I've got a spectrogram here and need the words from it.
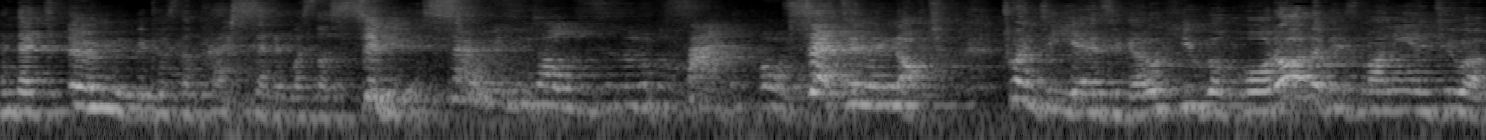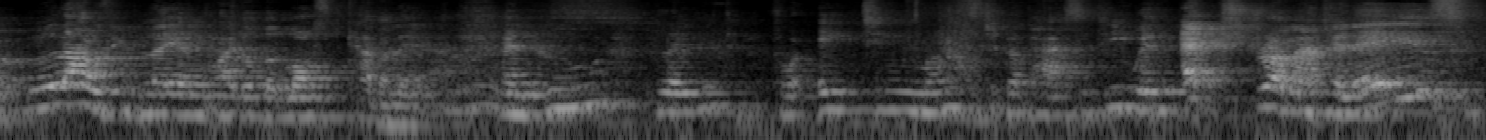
And that's only because the press said it was lascivious. So isn't all this a little beside the point? Certainly not. Twenty years ago, Hugo poured all of his money into a lousy play entitled The Lost Cavalier. And who played it for 18 months to capacity with extra matinees?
